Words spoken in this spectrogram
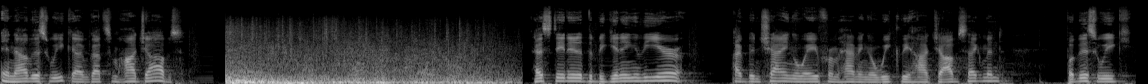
And now this week, I've got some hot jobs. As stated at the beginning of the year, I've been shying away from having a weekly hot job segment, but this week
